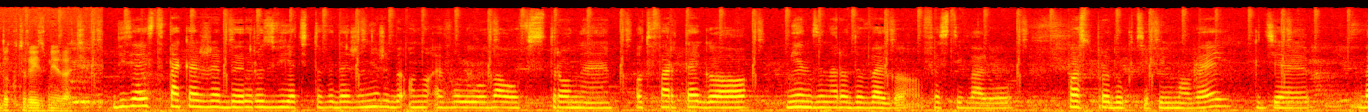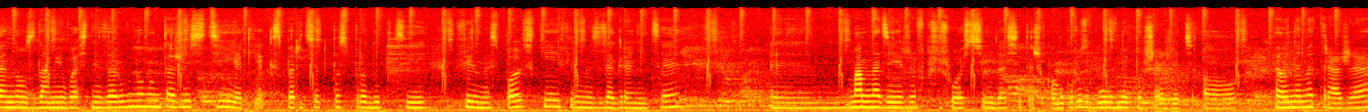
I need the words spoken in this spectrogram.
do której zmierzać? Wizja jest taka, żeby rozwijać to wydarzenie, żeby ono ewoluowało w stronę otwartego, międzynarodowego festiwalu postprodukcji filmowej, gdzie będą z nami właśnie zarówno montażyści, jak i eksperci od postprodukcji, filmy z Polski, filmy z zagranicy. Mam nadzieję, że w przyszłości uda się też konkurs główny poszerzyć o pełne metraże,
